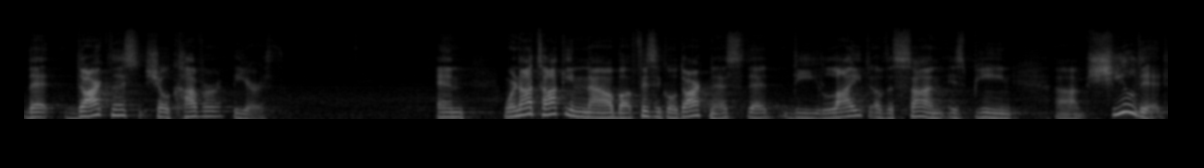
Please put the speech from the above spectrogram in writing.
that darkness shall cover the earth. And we're not talking now about physical darkness, that the light of the sun is being uh, shielded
